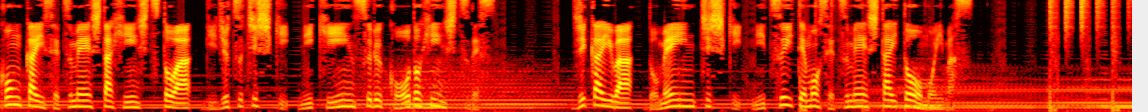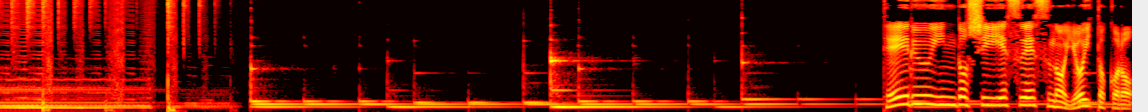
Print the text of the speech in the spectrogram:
今回説明した品質とは技術知識に起因するコード品質です次回はドメイン知識についても説明したいと思いますテールウィンド CSS の良いところ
